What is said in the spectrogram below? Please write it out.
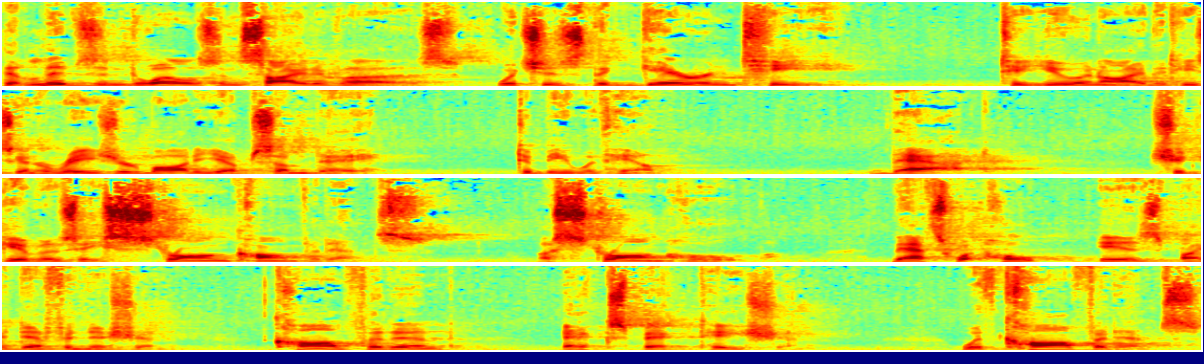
that lives and dwells inside of us, which is the guarantee to you and I that He's going to raise your body up someday to be with Him. That should give us a strong confidence, a strong hope. That's what hope is by definition confident expectation. With confidence,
